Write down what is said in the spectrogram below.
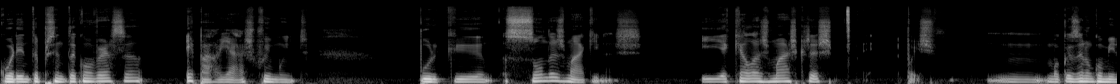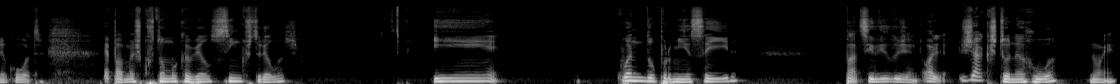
40% da conversa, epá, já, acho que foi muito. Porque som das máquinas e aquelas máscaras, pois, uma coisa não combina com a outra. Epá, mas cortou-me o cabelo 5 estrelas. E quando dou por mim a sair, pá, decidi do género: olha, já que estou na rua, não é?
